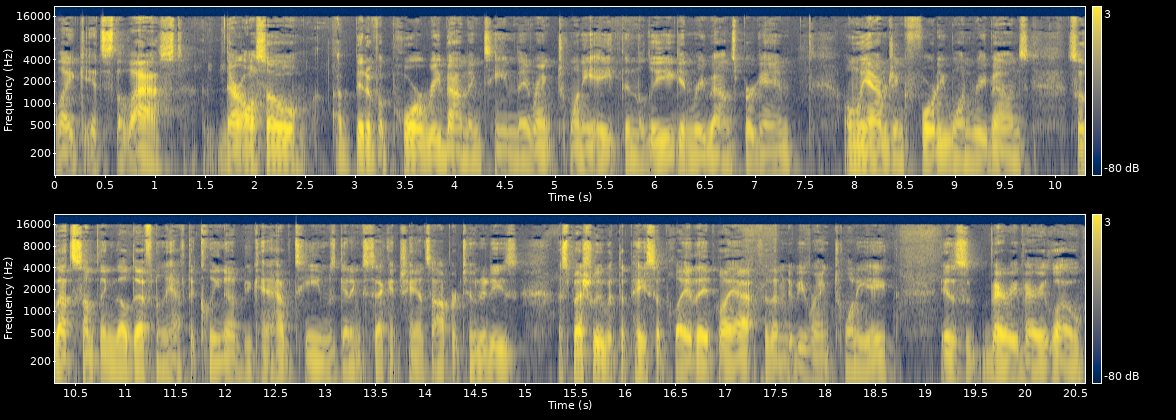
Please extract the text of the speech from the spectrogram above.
like it's the last. They're also a bit of a poor rebounding team. They rank 28th in the league in rebounds per game, only averaging 41 rebounds. So that's something they'll definitely have to clean up. You can't have teams getting second chance opportunities, especially with the pace of play they play at. For them to be ranked 28th is very, very low.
